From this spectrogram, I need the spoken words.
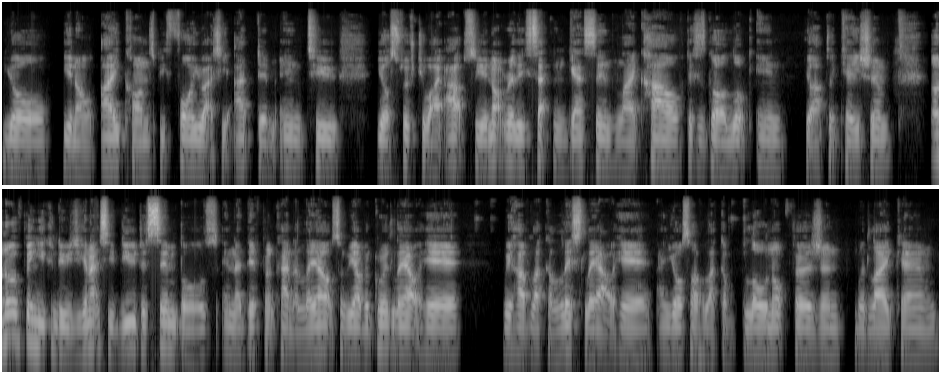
your, you know, icons before you actually add them into your SwiftUI app. So you're not really second guessing like how this is going to look in your application. Another thing you can do is you can actually view the symbols in a different kind of layout. So we have a grid layout here, we have like a list layout here, and you also have like a blown up version with like um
